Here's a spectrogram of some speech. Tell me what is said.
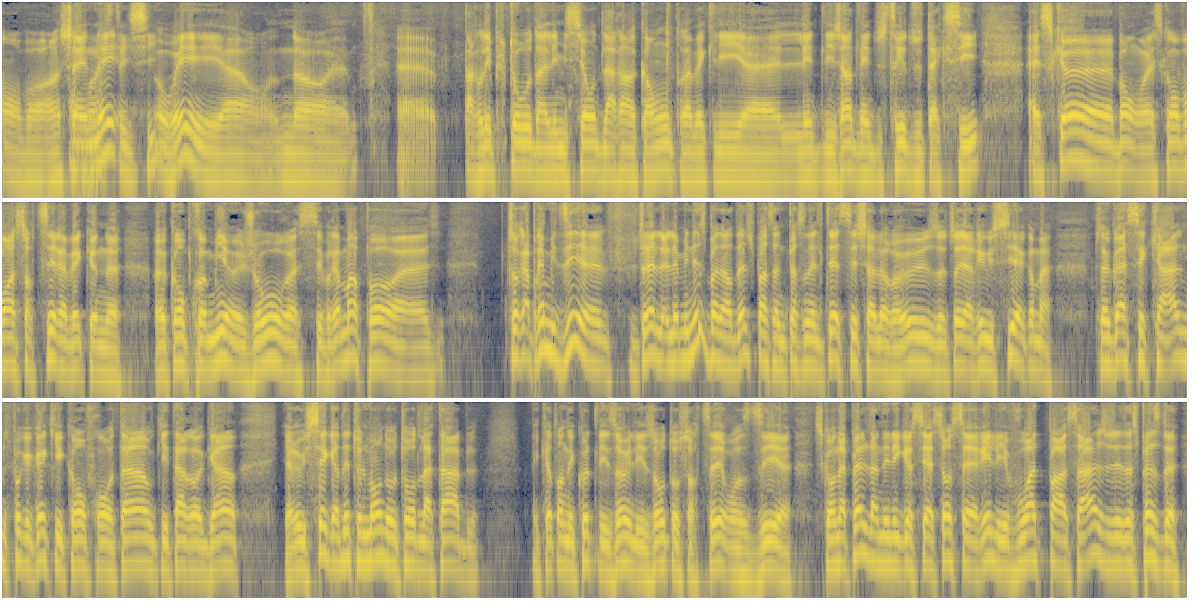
On va enchaîner. ici. Oui, euh, on a euh, euh, parlé plus tôt dans l'émission de la rencontre avec les, les, gens de l'industrie du taxi. Est-ce que bon, est-ce qu'on va en sortir avec une, un compromis un jour? C'est vraiment pas. Tu après-midi, je dirais, le, ministre Bonardel, je pense, a une personnalité assez chaleureuse. Tu il a réussi à comme c'est un gars assez calme. C'est pas quelqu'un qui est confrontant ou qui est arrogant. Il a réussi à garder tout le monde autour de la table. Et quand on écoute les uns et les autres au sortir, on se dit euh, ce qu'on appelle dans des négociations serrées les voies de passage, les espèces de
